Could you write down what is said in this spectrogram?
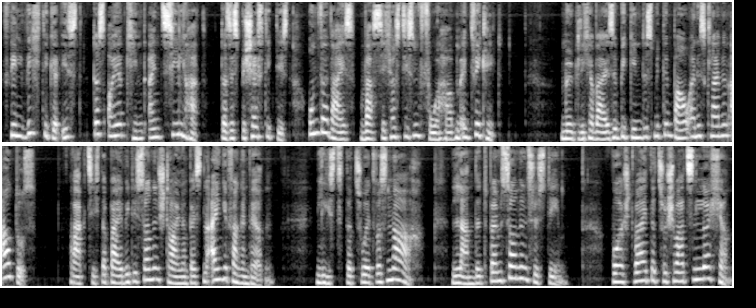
Viel wichtiger ist, dass euer Kind ein Ziel hat, dass es beschäftigt ist und wer weiß, was sich aus diesem Vorhaben entwickelt. Möglicherweise beginnt es mit dem Bau eines kleinen Autos, fragt sich dabei, wie die Sonnenstrahlen am besten eingefangen werden, liest dazu etwas nach, landet beim Sonnensystem, forscht weiter zu schwarzen Löchern.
